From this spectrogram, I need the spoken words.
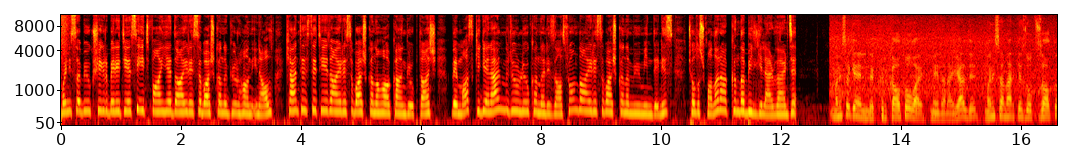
Manisa Büyükşehir Belediyesi İtfaiye Dairesi Başkanı Gürhan İnal, Kent Estetiği Dairesi Başkanı Hakan Göktaş ve Maski Genel Müdürlüğü Kanalizasyon Dairesi Başkanı Mümin Deniz çalışmalar hakkında bilgiler verdi. Manisa genelinde 46 olay meydana geldi. Manisa merkezde 36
